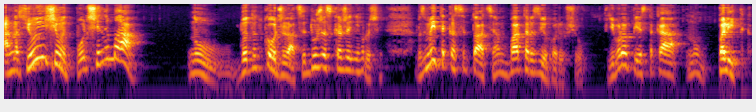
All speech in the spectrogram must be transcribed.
А на сьогоднішній момент Польщі нема. Ну, додатково джера, це дуже скажені гроші. Розумієте, яка ситуація? Я багато разів говорив, що в Європі є така ну, політика.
